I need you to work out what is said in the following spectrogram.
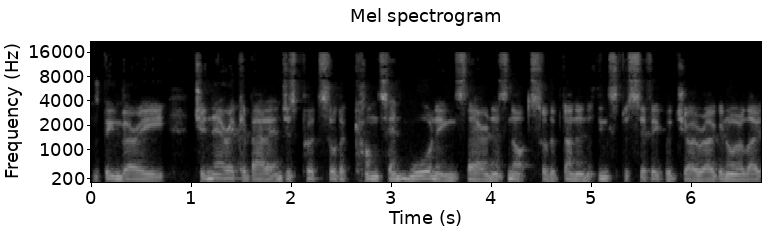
has been very generic about it and just put sort of content warnings there and has not sort of done anything specific with Joe Rogan, although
